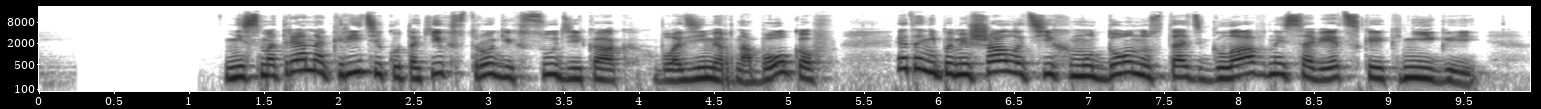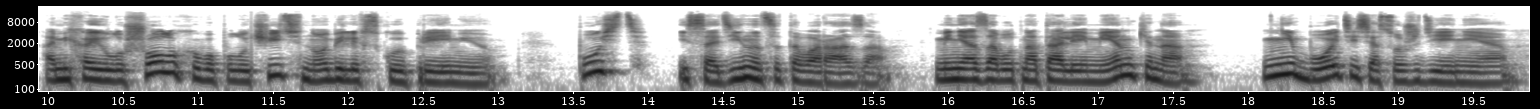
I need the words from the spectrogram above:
Несмотря на критику таких строгих судей, как Владимир Набоков, это не помешало «Тихому дону» стать главной советской книгой, а Михаилу Шолохову получить Нобелевскую премию. Пусть и с одиннадцатого раза. Меня зовут Наталья Менкина. Не бойтесь осуждения.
